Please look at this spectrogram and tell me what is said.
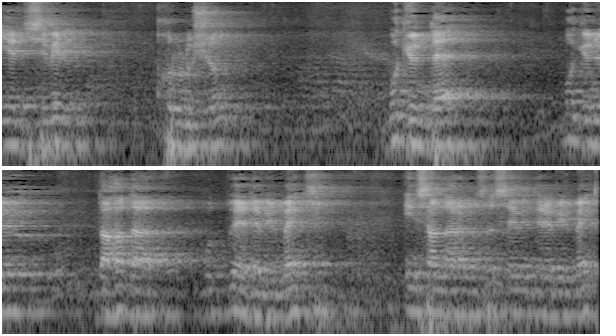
bir sivil kuruluşun bugün de bugünü daha da mutlu edebilmek, insanlarımızı sevindirebilmek,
